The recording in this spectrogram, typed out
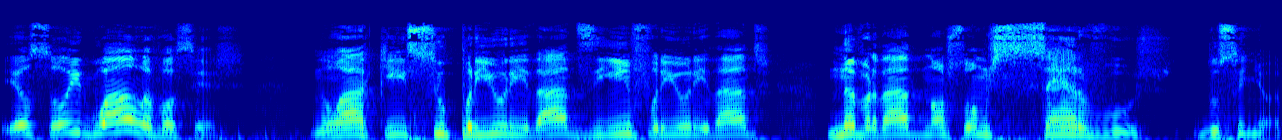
Eu sou igual a vocês. Não há aqui superioridades e inferioridades na verdade, nós somos servos do Senhor.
